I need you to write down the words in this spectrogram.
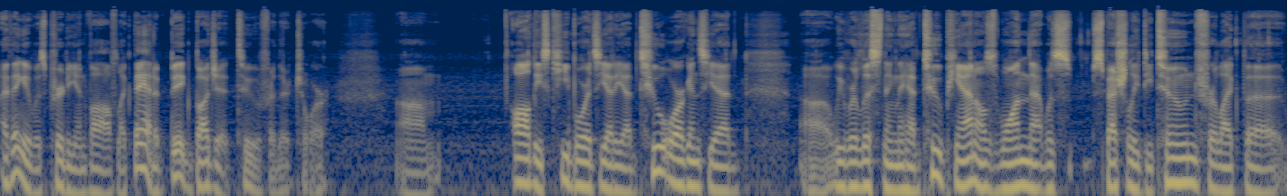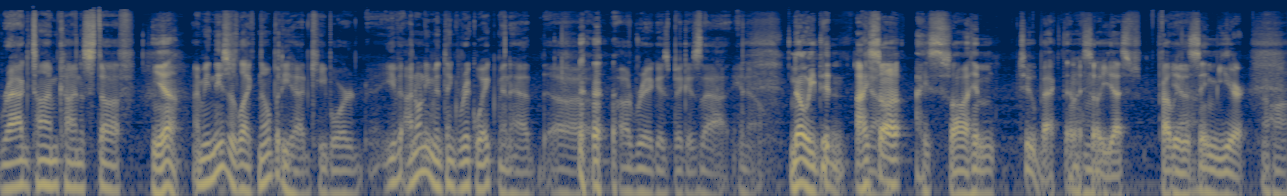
I think it was pretty involved. Like they had a big budget too for their tour. Um, all these keyboards. He had, he had two organs. He had. Uh, we were listening. They had two pianos. One that was specially detuned for like the ragtime kind of stuff. Yeah. I mean, these are like nobody had keyboard. Even I don't even think Rick Wakeman had uh, a rig as big as that. You know. No, he didn't. I Yeah. Mm-hmm. saw I saw him too back then. I saw yes, probably Yeah. the same year. Uh-huh.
